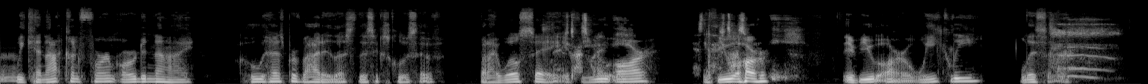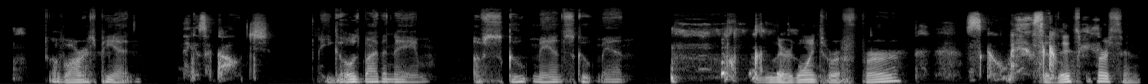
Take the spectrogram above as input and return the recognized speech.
Mhm. We cannot confirm or deny who has provided us this exclusive. But I will say, if you are, if you are, if you are a weekly listener of RSPN, nigga's a coach. he goes by the name of Scoop Man. Scoop Man. They're going to refer School man. to this person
